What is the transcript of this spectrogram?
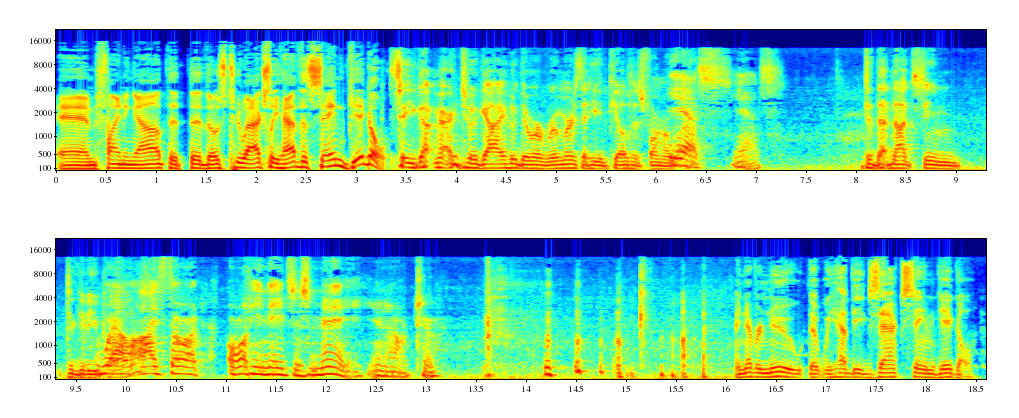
and finding out that the, those two actually had the same giggle. So you got married to a guy who there were rumors that he had killed his former wife. Yes, yes. Did that not seem to give you Well, pause? I thought all he needs is me, you know, to. Oh, I never knew that we had the exact same giggle.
